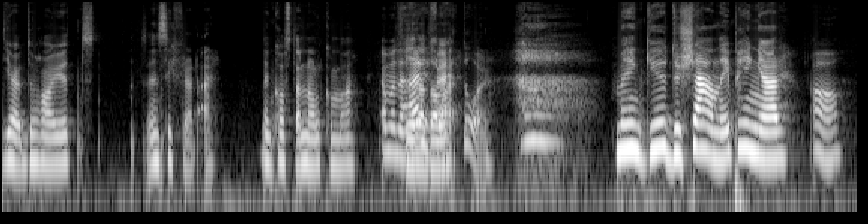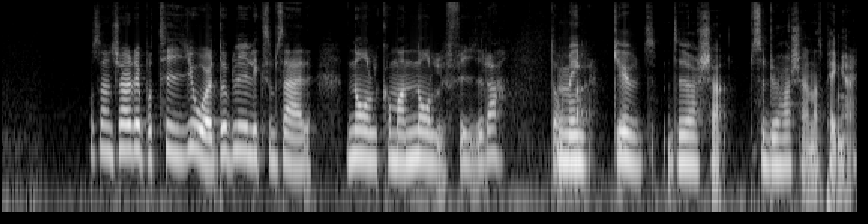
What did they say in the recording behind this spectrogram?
ja, du har ju ett, en siffra där. Den kostar 0, Ja men det här är för ett år. men gud du tjänar ju pengar. Ja. Och sen kör det på 10 år, då blir det liksom så här 0,04 dollar. Men gud, du har tjänat, så du har tjänat pengar.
